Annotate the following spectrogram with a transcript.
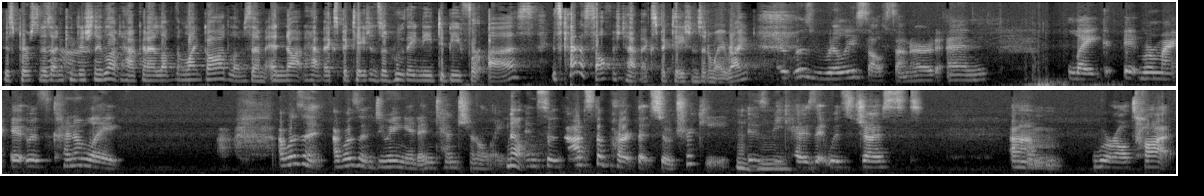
this person is unconditionally loved, how can I love them like God loves them and not have expectations of who they need to be for us? It's kind of selfish to have expectations in a way, right? it was really self-centered and like it remind it was kind of like I wasn't I wasn't doing it intentionally. No. And so that's the part that's so tricky is mm-hmm. because it was just um we're all taught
